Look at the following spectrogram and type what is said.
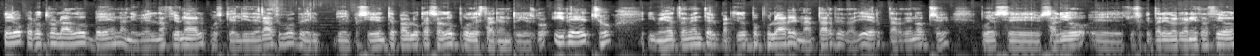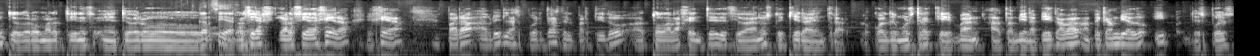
pero por otro lado ven a nivel nacional pues que el liderazgo del, presidente Pablo Casado puede estar en riesgo. Y de hecho, inmediatamente el Partido Popular en la tarde de ayer, tarde-noche, pues eh, salió eh, su secretario de organización, Teodoro Martínez, eh, Teodoro García, García, García Ejera, Egea, para abrir las puertas del partido a toda la gente de Ciudadanos que quiera entrar, lo cual demuestra que van a, también a pie, a pie cambiado y después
